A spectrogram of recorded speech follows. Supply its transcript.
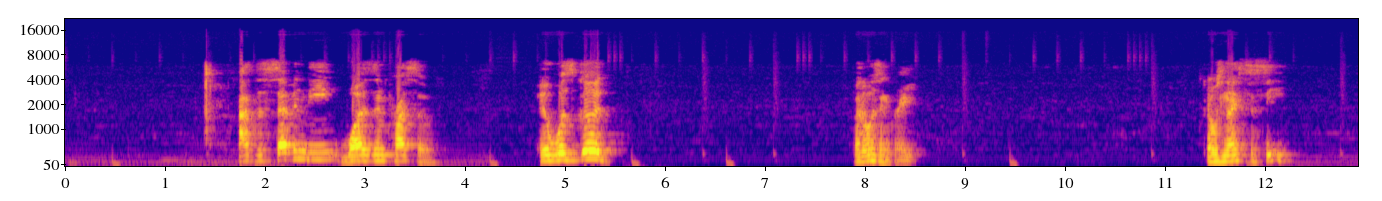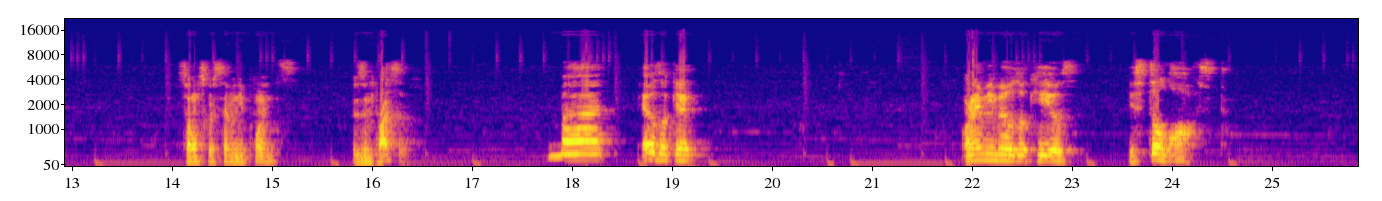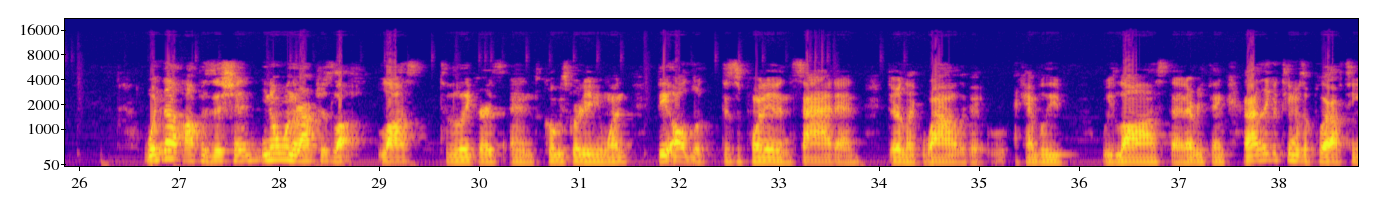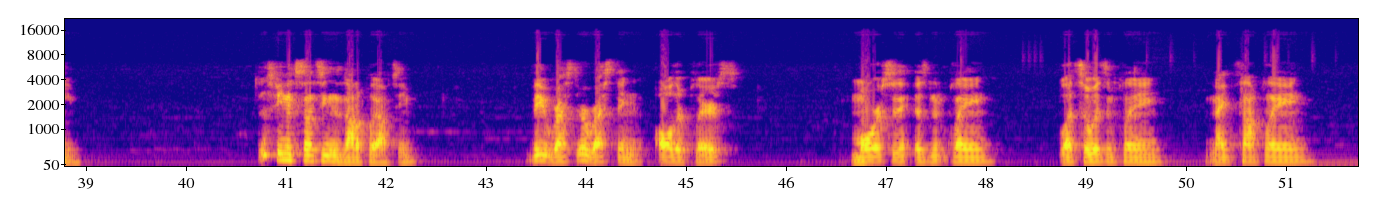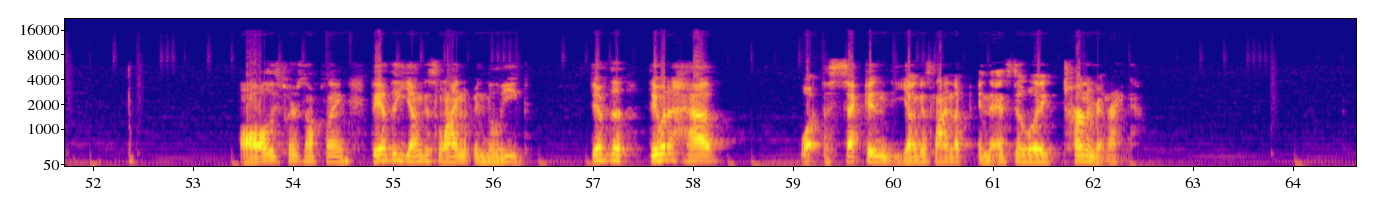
As the 70 was impressive, it was good, but it wasn't great. It was nice to see. Someone scored 70 points. It was impressive. But it was okay. What I mean by it was okay was you still lost. When the opposition, you know, when the Raptors lo- lost to the Lakers and Kobe scored 81, they all looked disappointed and sad, and they're like, "Wow, like I, can't believe we lost and everything." And that Lakers team was a playoff team. This Phoenix Suns team is not a playoff team. They rest. They're resting all their players. Morris isn't playing. Bledsoe isn't playing. Knight's not playing. All these players not playing. They have the youngest lineup in the league. They have the. They would have what the second youngest lineup in the NCAA tournament right now.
